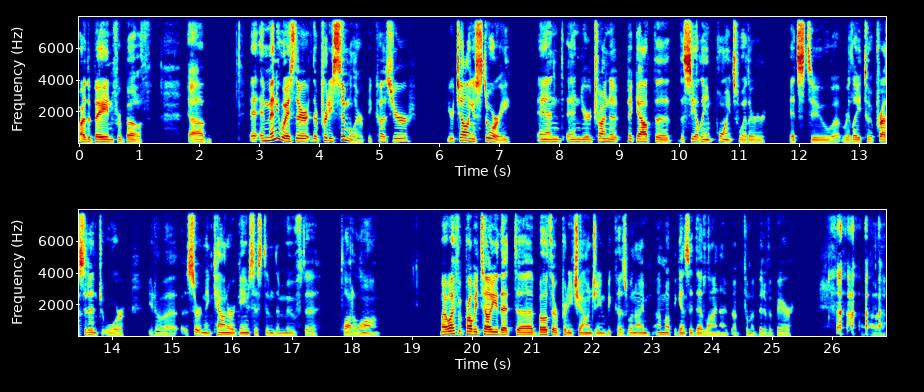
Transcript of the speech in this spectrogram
are the bane for both. Yeah. Um, in many ways they're they're pretty similar because you're you're telling a story and and you're trying to pick out the the salient points whether it's to uh, relate to a precedent or you know a, a, certain encounter or game system to move the plot along. My wife would probably tell you that uh, both are pretty challenging because when i'm i'm up against a deadline i, I become a bit of a bear. Uh,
